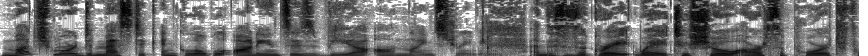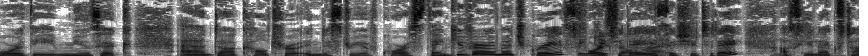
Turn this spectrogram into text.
much more domestic and global audiences via online streaming. And this is a great way to show our support for the music and uh, cultural industry, of course. Thank you very much, Grace, Thank for today's so issue today. Thank I'll see you next time.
